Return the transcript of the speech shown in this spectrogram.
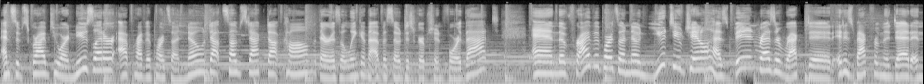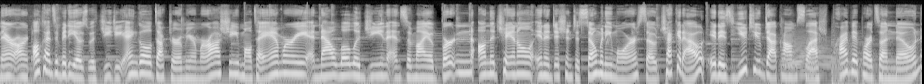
And subscribe to our newsletter at privatepartsunknown.substack.com. There is a link in the episode description for that. And the Private Parts Unknown YouTube channel has been resurrected. It is back from the dead, and there are all kinds of videos with Gigi Engle, Dr. Amir Marashi, Multiamory, and now Lola Jean and Samia Burton on the channel, in addition to so many more. So check it out. It is youtube.com slash private parts unknown.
